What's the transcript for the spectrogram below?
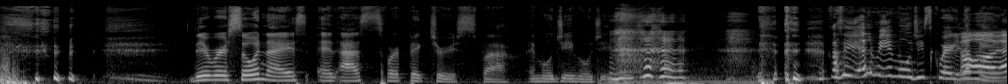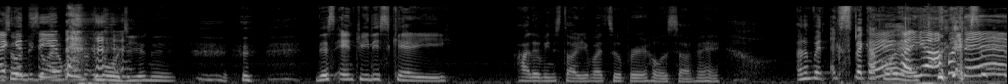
they were so nice and asked for pictures pa. Emoji, emoji, emoji. Kasi alam mo emoji square lang Oo, eh. I can di ko see it. kung ano emoji yun eh. This ain't really scary Halloween story but super wholesome eh. Ano ba? Expect ako Ay, eh. kaya ako din.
